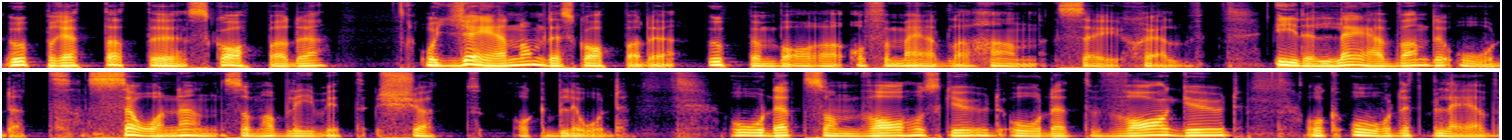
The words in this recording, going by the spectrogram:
upprättat det skapade och genom det skapade uppenbarar och förmedlar han sig själv i det levande ordet, sonen som har blivit kött och blod. Ordet som var hos Gud, ordet var Gud och ordet blev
